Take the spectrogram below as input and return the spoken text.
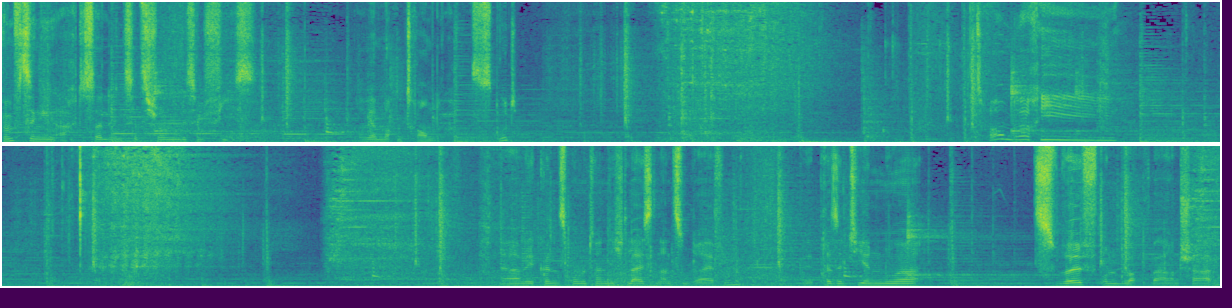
...15 gegen 8 ist allerdings jetzt schon ein bisschen fies. Aber wir haben noch einen Traum dran. Das ist gut. Traumdrachi! Ja, wir können es momentan nicht leisten anzugreifen. Wir präsentieren nur 12 unblockbaren Schaden.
